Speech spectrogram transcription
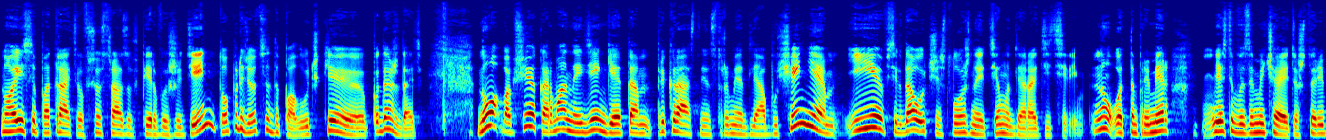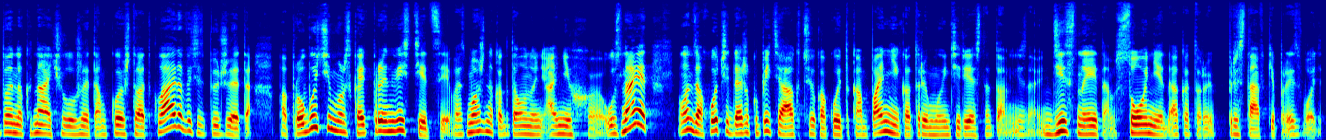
Ну, а если потратил все сразу в первый же день, день, то придется до получки подождать. Но вообще карманные деньги – это прекрасный инструмент для обучения и всегда очень сложная тема для родителей. Ну вот, например, если вы замечаете, что ребенок начал уже там кое-что откладывать из бюджета, попробуйте ему рассказать про инвестиции. Возможно, когда он о них узнает, он захочет даже купить акцию какой-то компании, которая ему интересна, там, не знаю, Disney, там, Sony, да, которые приставки производят.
